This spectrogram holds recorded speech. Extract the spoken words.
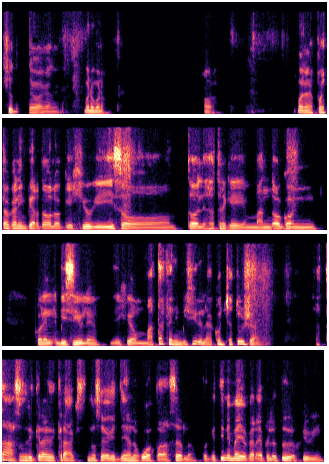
yo tengo acá. Bueno, bueno. Ahora. Bueno, después toca limpiar todo lo que Hughie hizo, todo el desastre que mandó con, con el invisible. Y dijeron, mataste al invisible, la concha tuya. Ya está, sos el crack de cracks. No sabía que tenías los huevos para hacerlo. Porque tiene medio cara de pelotudo, Hughie.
